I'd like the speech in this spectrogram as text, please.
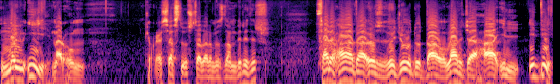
Nev'i merhum, çok esaslı ustalarımızdan biridir. Ferhada öz vücudu dağlarca hail idi.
